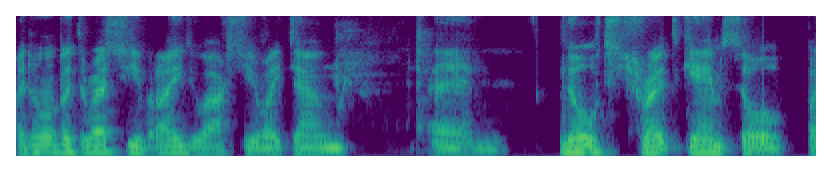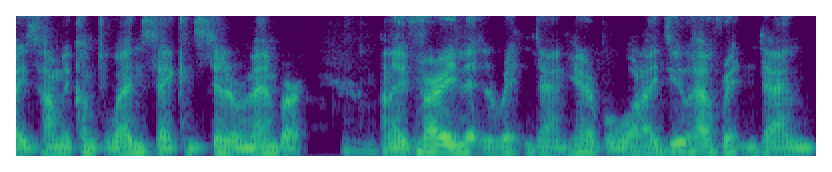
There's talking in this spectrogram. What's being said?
I don't know about the rest of you, but I do actually write down um, notes throughout the game. So by the time I come to Wednesday, I can still remember. And I have very little written down here, but what I do have written down,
